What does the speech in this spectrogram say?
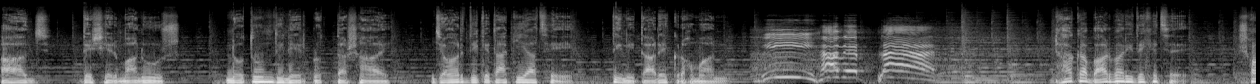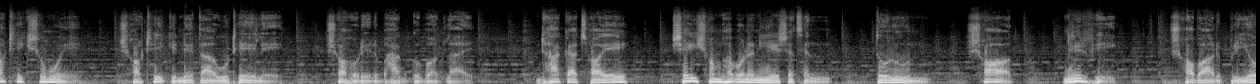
আজ দেশের মানুষ নতুন দিনের প্রত্যাশায় যাঁর দিকে তাকিয়ে আছে তিনি তারেক রহমান। ঢাকা বারবারই দেখেছে সঠিক সময়ে সঠিক নেতা উঠে এলে শহরের ভাগ্য বদলায়। ঢাকা ছয়ে সেই সম্ভাবনা নিয়ে এসেছেন তরুণ সৎ নির্ভীক সবার প্রিয়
